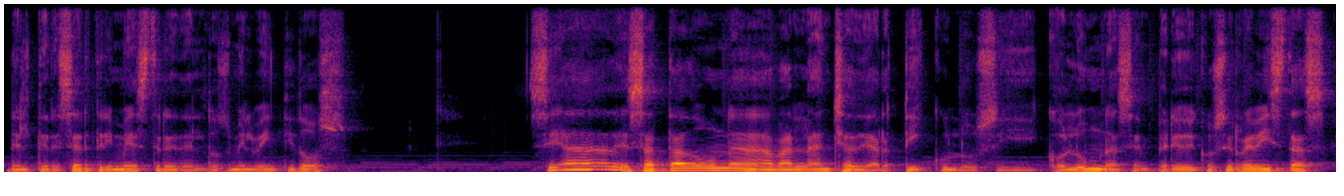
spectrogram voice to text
del tercer trimestre del 2022, se ha desatado una avalancha de artículos y columnas en periódicos y revistas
